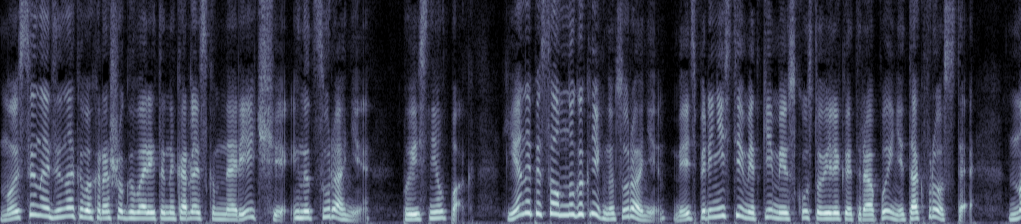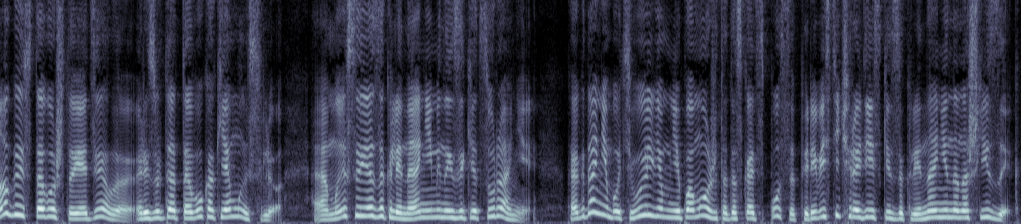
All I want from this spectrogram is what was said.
«Мой сын одинаково хорошо говорит и на королевском наречии, и на Цуране», — пояснил Пак. «Я написал много книг на Цуране, ведь перенести меткими искусство Великой Тропы не так просто. Многое из того, что я делаю, — результат того, как я мыслю, а мыслю я заклинаниями на языке Цурани. Когда-нибудь Уильям мне поможет отыскать способ перевести чародейские заклинания на наш язык,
